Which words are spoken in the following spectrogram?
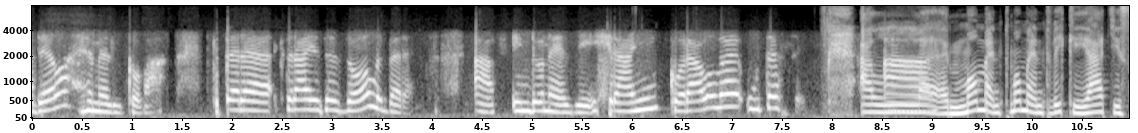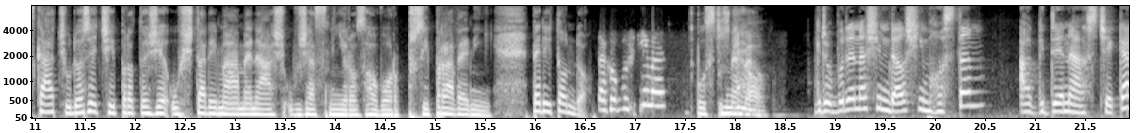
Adéla Hemelíková, které, která je ze Zoo Liberec a v Indonésii chrání korálové útesy. Ale a... moment, moment, Vicky, já ti skáču do řeči, protože už tady máme náš úžasný rozhovor připravený. Tedy Tondo. Tak ho pustíme? Pustíme, pustíme ho. Kdo bude naším dalším hostem a kde nás čeká?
